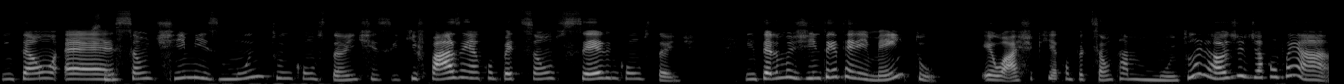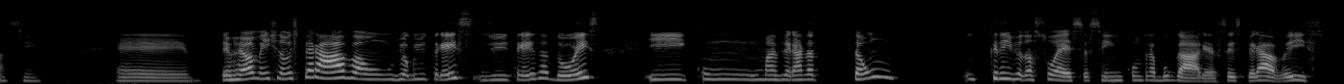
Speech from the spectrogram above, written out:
Então, é, são times muito inconstantes e que fazem a competição ser inconstante. Em termos de entretenimento, eu acho que a competição tá muito legal de, de acompanhar, assim. É, eu realmente não esperava um jogo de 3, de 3 a 2 e com uma virada tão incrível da Suécia, assim, contra a Bulgária. Você esperava isso?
